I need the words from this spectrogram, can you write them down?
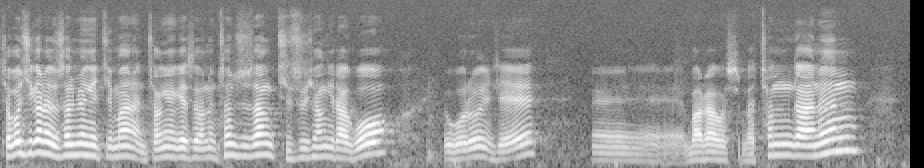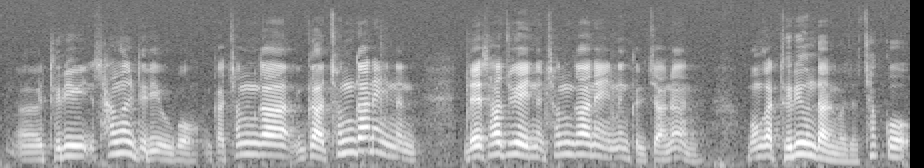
저번 시간에도 설명했지만 정역에서는 천수상 지수형이라고 요거를 이제 에, 말하고 있습니다. 천간은 어, 들이 상을 들이우고, 그러니까 천간, 그러니까 천간에 있는 내 사주에 있는 천간에 있는 글자는 뭔가 들이운다는 거죠. 자꾸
